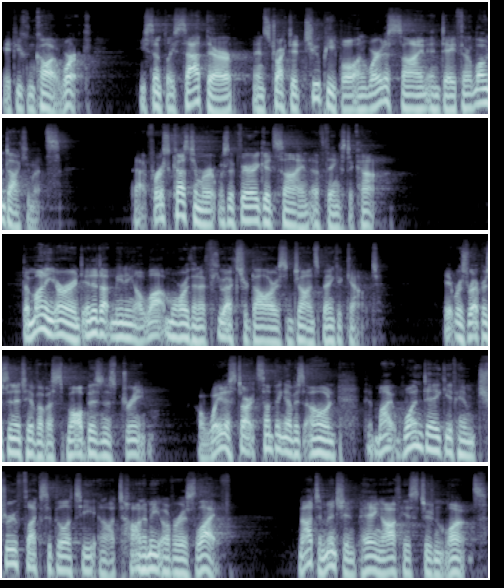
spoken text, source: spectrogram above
if you can call it work. He simply sat there and instructed two people on where to sign and date their loan documents. That first customer was a very good sign of things to come. The money earned ended up meaning a lot more than a few extra dollars in John's bank account. It was representative of a small business dream, a way to start something of his own that might one day give him true flexibility and autonomy over his life, not to mention paying off his student loans.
